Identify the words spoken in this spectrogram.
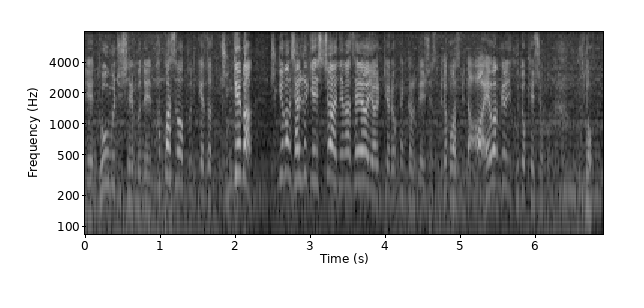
예, 도움을 주시는 분들 파파스머프님께서 중계방 중계방 잘들 계시죠? 안녕하세요. 10개로 팬클럽 되주셨습니다. 고맙습니다. 어, 애완견이 구독해 주셨고 구독. 네.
